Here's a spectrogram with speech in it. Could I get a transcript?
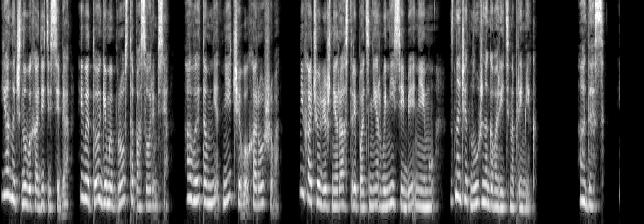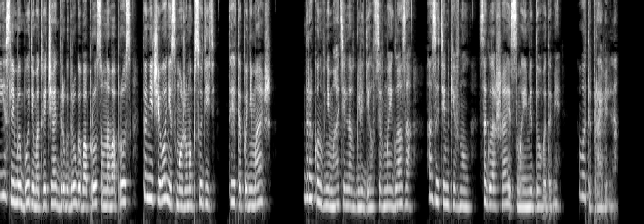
Я начну выходить из себя, и в итоге мы просто поссоримся. А в этом нет ничего хорошего. Не хочу лишний раз трепать нервы ни себе, ни ему, значит, нужно говорить напрямик. Адес, если мы будем отвечать друг другу вопросом на вопрос, то ничего не сможем обсудить. Ты это понимаешь? Дракон внимательно вгляделся в мои глаза, а затем кивнул, соглашаясь с моими доводами. Вот и правильно.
